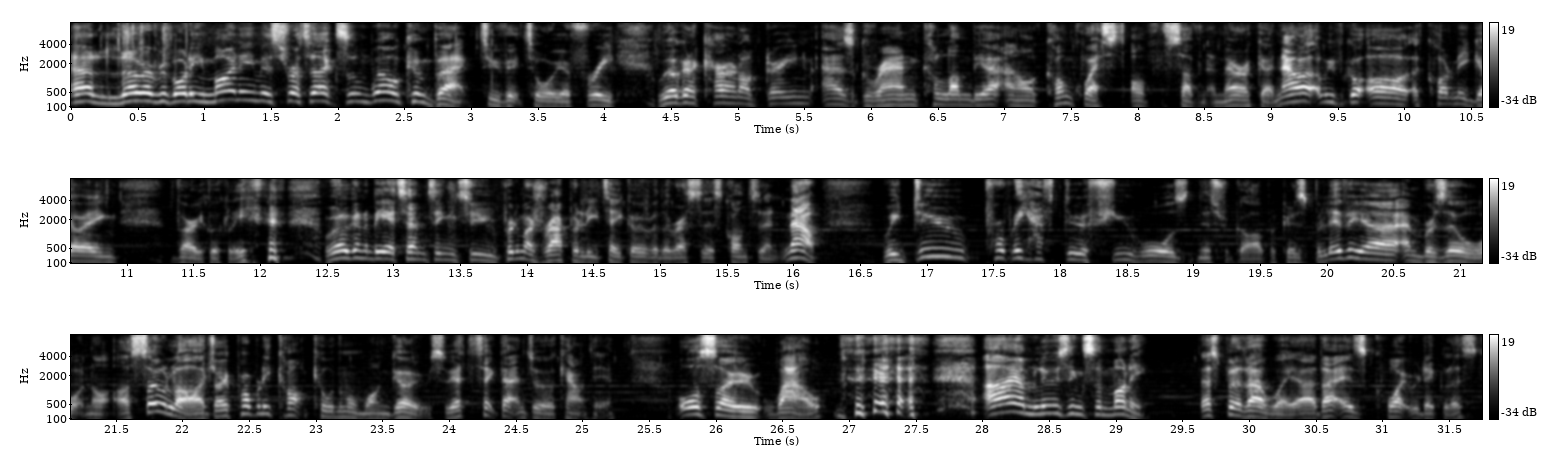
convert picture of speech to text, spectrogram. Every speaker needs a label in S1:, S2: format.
S1: Hello everybody, my name is ThreatX and welcome back to Victoria 3. We are going to carry on our game as Grand Colombia and our conquest of Southern America. Now that we've got our economy going very quickly, we're going to be attempting to pretty much rapidly take over the rest of this continent. Now, we do probably have to do a few wars in this regard because Bolivia and Brazil whatnot are so large I probably can't kill them in one go. So we have to take that into account here. Also, wow, I am losing some money. Let's put it that way. Uh, that is quite ridiculous.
